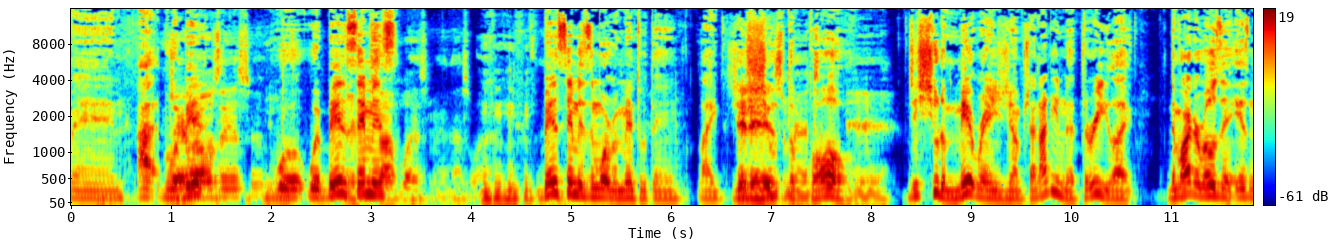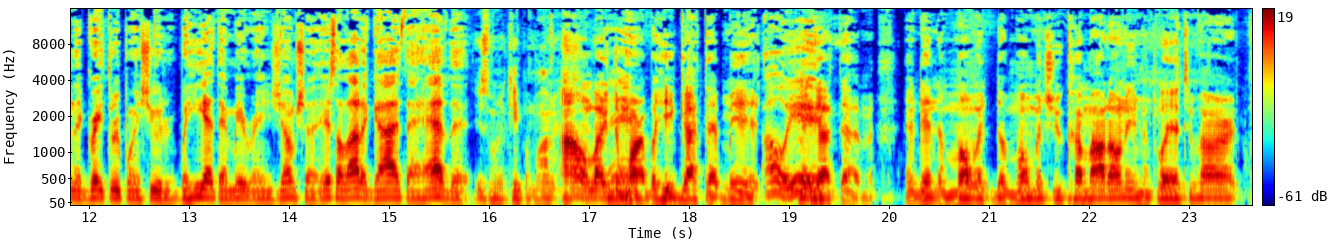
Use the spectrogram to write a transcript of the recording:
Rose. Man, I J. with Ben, Rose is too? with, with Ben Nigga from Simmons, Southwest, man. That's why. Ben Simmons is more of a mental thing. Like just It shoot is the mental. ball. Yeah. Just shoot a mid-range jump shot, not even a three. Like DeMar DeRozan isn't a great three-point shooter, but he has that mid-range jump shot. There's a lot of guys that have that. You just want to keep him honest. I don't like Yeah. DeMar, but he got that mid. Oh, yeah, He got that. Man. And then the moment the moment you come out on him and play it too hard,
